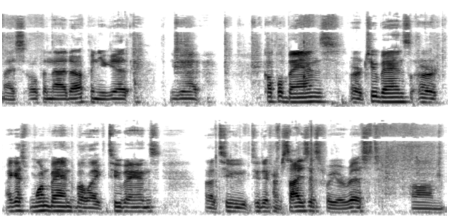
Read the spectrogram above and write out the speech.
nice, open that up and you get, you get a couple bands or two bands or I guess one band but like two bands uh, two two different sizes for your wrist. Um,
